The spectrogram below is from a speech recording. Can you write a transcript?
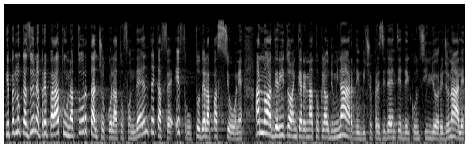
che per l'occasione ha preparato una torta al cioccolato fondente, caffè e frutto della passione. Hanno aderito anche Renato Claudio Minardi, vicepresidente del Consiglio regionale,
